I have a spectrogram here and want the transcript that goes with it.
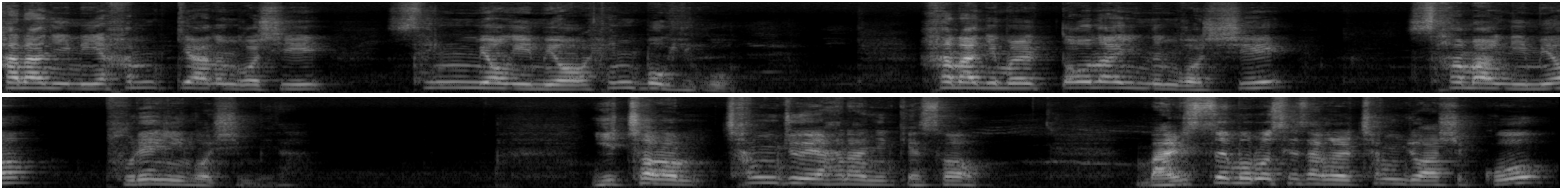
하나님이 함께 하는 것이 생명이며 행복이고 하나님을 떠나 있는 것이 사망이며 불행인 것입니다. 이처럼 창조의 하나님께서 말씀으로 세상을 창조하셨고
